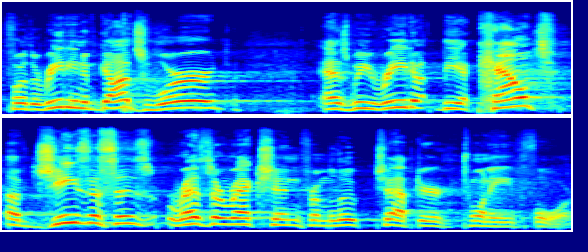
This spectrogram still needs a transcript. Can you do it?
for the reading of God's Word as we read the account of Jesus' resurrection from Luke chapter 24?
